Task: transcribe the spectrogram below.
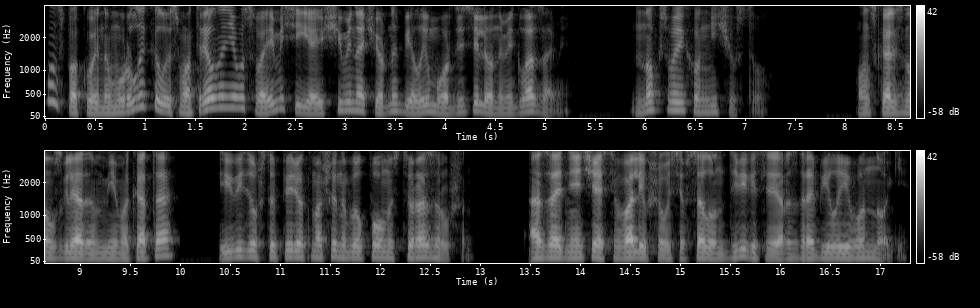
Он спокойно мурлыкал и смотрел на него своими сияющими на черно-белой морде зелеными глазами. Ног своих он не чувствовал. Он скользнул взглядом мимо кота и увидел, что вперед машины был полностью разрушен, а задняя часть ввалившегося в салон двигателя раздробила его ноги,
